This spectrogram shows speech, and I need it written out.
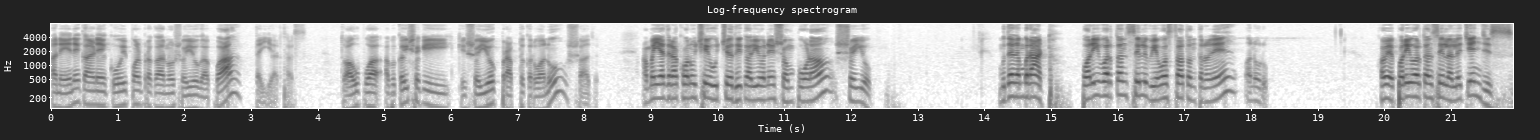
અને એને કારણે કોઈ પણ પ્રકારનો સહયોગ આપવા તૈયાર થશે. તો આવું આપણે કહી શકીએ કે સહયોગ પ્રાપ્ત કરવાનું સાધન. આમાં યાદ રાખવાનું છે ઉચ્ચ અધિકારીઓને સંપૂર્ણ સહયોગ. મુદ્દા નંબર આઠ, પરિવર્તનશીલ વ્યવસ્થા તંત્રને અનુરૂપ. હવે પરિવર્તનશીલ એટલે ચેન્જીસ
